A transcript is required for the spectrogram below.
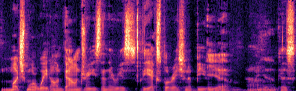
much more weight on boundaries than there is the exploration of beauty. Yeah. Um, Yeah. Because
